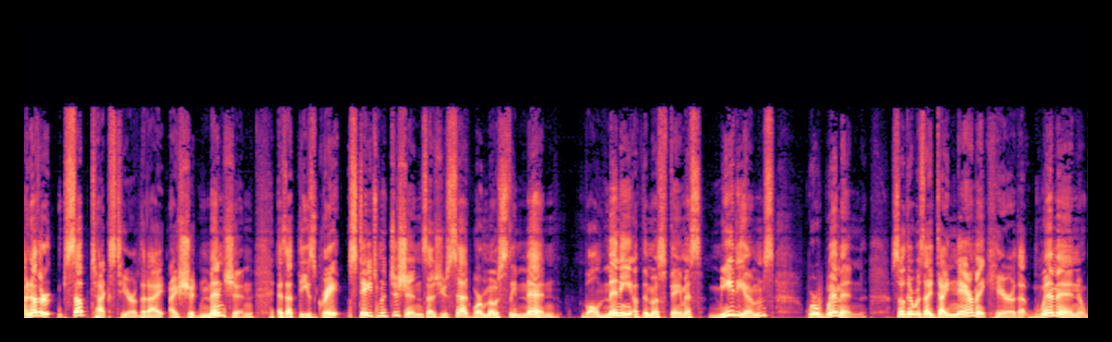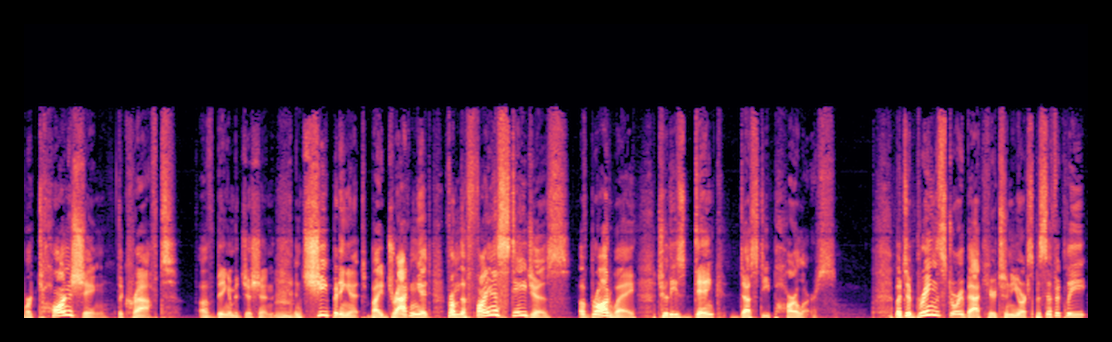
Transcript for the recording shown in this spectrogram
Another subtext here that I, I should mention is that these great stage magicians, as you said, were mostly men, while many of the most famous mediums were women. So there was a dynamic here that women were tarnishing the craft of being a magician hmm. and cheapening it by dragging it from the finest stages of Broadway to these dank, dusty parlors. But to bring the story back here to New York, specifically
